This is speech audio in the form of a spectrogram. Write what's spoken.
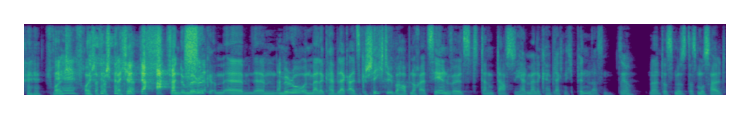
Freud, Nee. freudscher Versprecher, wenn du Miro, ähm, ähm, Miro und Malachi Black als Geschichte überhaupt noch erzählen willst, dann darfst du hier halt Malachi Black nicht pinnen lassen. So, Ja. Ne? Das, muss, das muss halt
